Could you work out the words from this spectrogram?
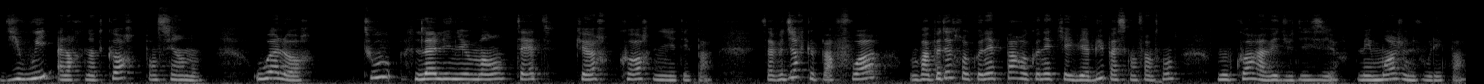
dit oui alors que notre corps pensait un non. Ou alors, tout l'alignement tête, cœur, corps n'y était pas. Ça veut dire que parfois, on va peut-être reconnaître, pas reconnaître qu'il y a eu abus parce qu'en fin de compte, mon corps avait du désir, mais moi je ne voulais pas.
